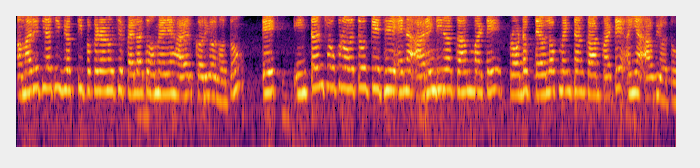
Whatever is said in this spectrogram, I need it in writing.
અમારે ત્યાંથી વ્યક્તિ પકડાણો છે, પહેલા તો અમે એને હાયર કર્યો નહોતો. એક ઇન્ટર્ન છોકરો હતો કે જે એના આરએનડી ના કામ માટે પ્રોડક્ટ ડેવલપમેન્ટના કામ માટે અહીંયા આવ્યો હતો.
